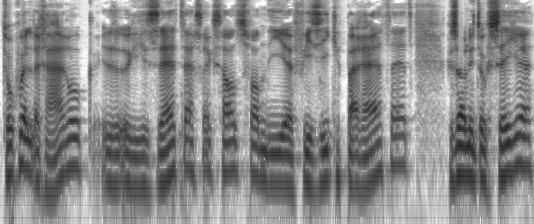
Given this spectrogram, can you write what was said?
toch wel raar ook. Je zei het daar straks al van die eh, fysieke paraatheid. Je zou nu toch zeggen,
